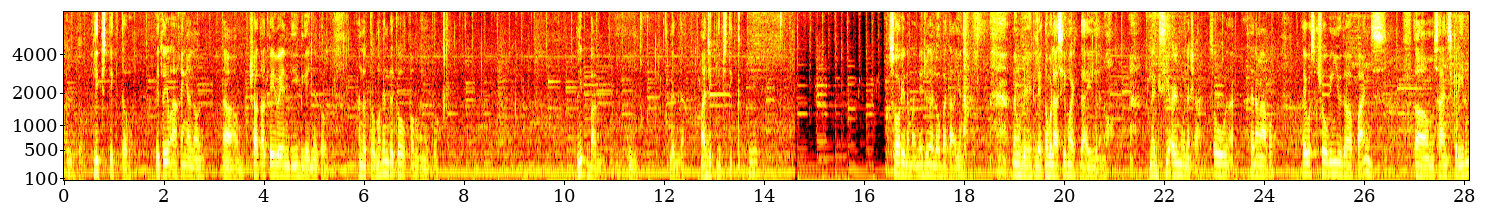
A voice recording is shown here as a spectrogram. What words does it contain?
Ano to? Lipstick to. Ito yung aking ano, um, shout out kay Wendy, bigay niya to. Ano to? Maganda to pang ano to. Lip balm. Hmm. Ganda. Magic lipstick. Sorry naman, medyo naloba tayo ng, ng very late. Nawala si Mark dahil ano, nag-CR muna siya. So, nasa na nga ako? I was showing you the Pans um, sunscreen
